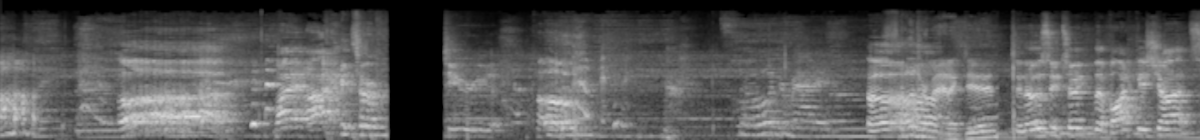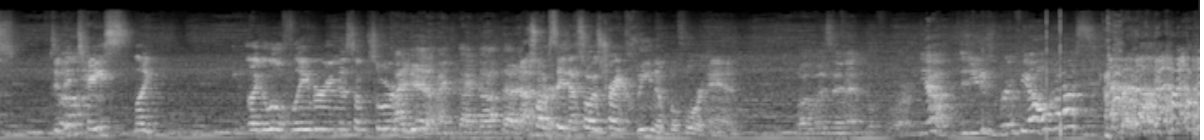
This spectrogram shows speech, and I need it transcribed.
Stop. Ugh, my eyes are teary. Oh. So dramatic. So dramatic, dude. To those who took the vodka shots, did it taste like like a little flavoring of some sort? I did. I, I got that. That's what I'm saying. That's why I was trying to clean them beforehand. What was in it before? Yeah. did you just roofie all of us?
